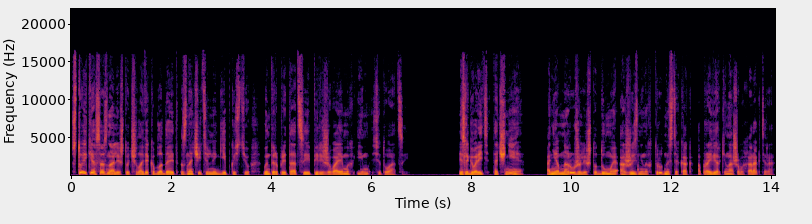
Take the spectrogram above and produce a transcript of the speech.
Стойки осознали, что человек обладает значительной гибкостью в интерпретации переживаемых им ситуаций. Если говорить точнее, они обнаружили, что, думая о жизненных трудностях как о проверке нашего характера,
